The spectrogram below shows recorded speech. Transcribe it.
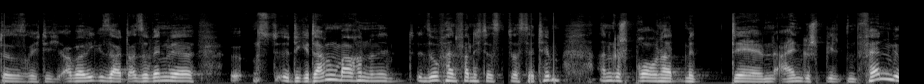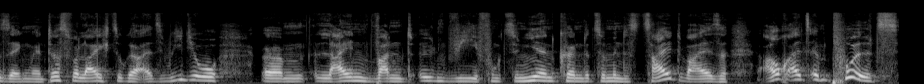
Das ist richtig. Aber wie gesagt, also wenn wir uns die Gedanken machen, und insofern fand ich das, was der Tim angesprochen hat mit den eingespielten Fangesängen, wenn das vielleicht sogar als Video ähm, Leinwand irgendwie funktionieren könnte, zumindest zeitweise, auch als Impuls,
